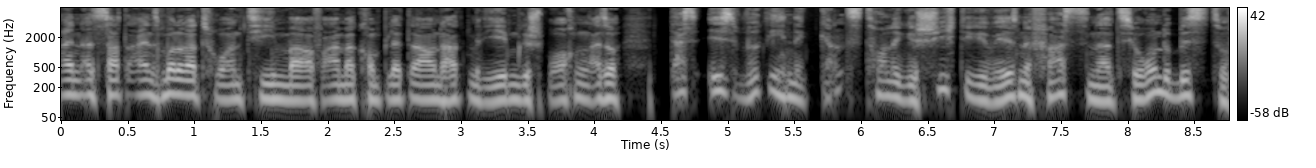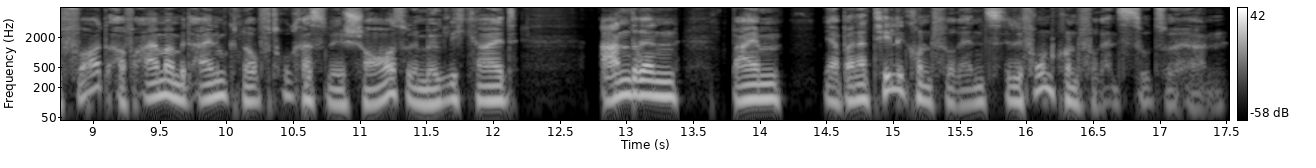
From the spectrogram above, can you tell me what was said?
ein Sat1 Moderatorenteam war auf einmal komplett da und hat mit jedem gesprochen. Also das ist wirklich eine ganz tolle Geschichte gewesen, eine Faszination. Du bist sofort auf einmal mit einem Knopfdruck hast du eine Chance oder eine Möglichkeit, anderen beim ja bei einer Telekonferenz, Telefonkonferenz zuzuhören.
